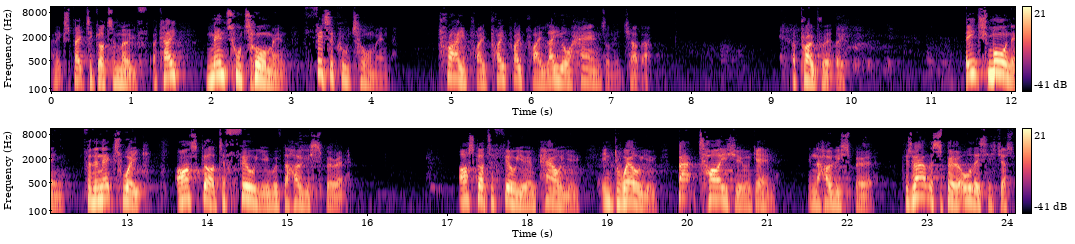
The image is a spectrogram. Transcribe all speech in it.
and expected God to move? Okay? Mental torment, physical torment. Pray, pray, pray, pray, pray. Lay your hands on each other appropriately. Each morning for the next week, ask God to fill you with the Holy Spirit. Ask God to fill you, empower you, indwell you, baptize you again in the Holy Spirit. Because without the Spirit, all this is just,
